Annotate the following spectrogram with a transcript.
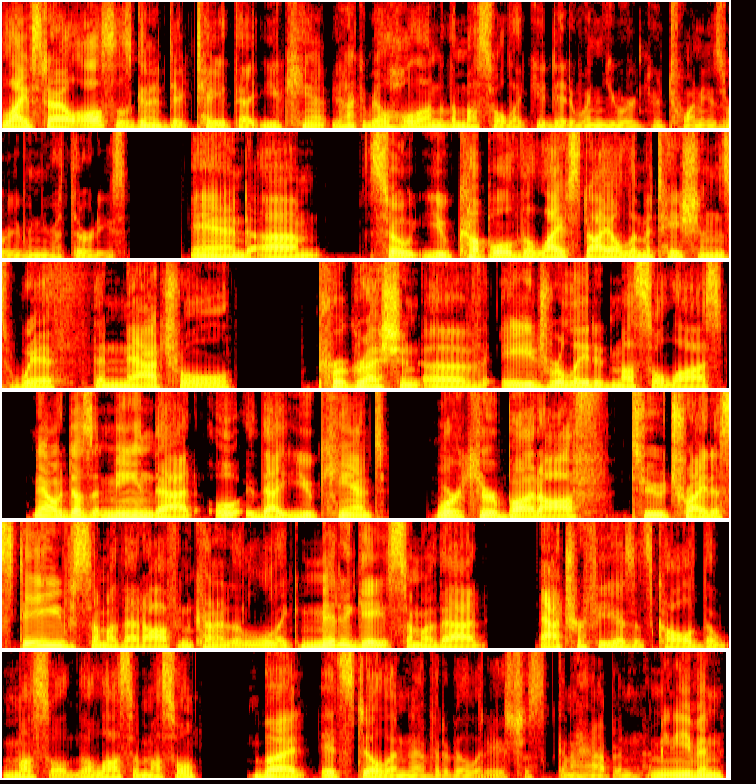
lifestyle also is going to dictate that you can't you're not going to be able to hold on to the muscle like you did when you were in your 20s or even your 30s. And um, so you couple the lifestyle limitations with the natural progression of age-related muscle loss. Now, it doesn't mean that oh, that you can't work your butt off to try to stave some of that off and kind of like mitigate some of that atrophy, as it's called, the muscle, the loss of muscle but it's still an inevitability. It's just going to happen. I mean, even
